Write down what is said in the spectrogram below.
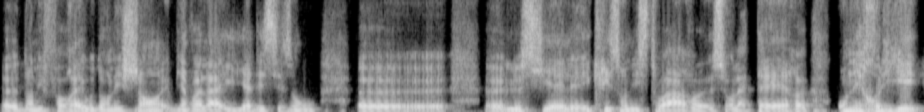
dans les forêts ou dans les champs, eh bien voilà, il y a des saisons. le ciel écrit son histoire sur la terre. On est relié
